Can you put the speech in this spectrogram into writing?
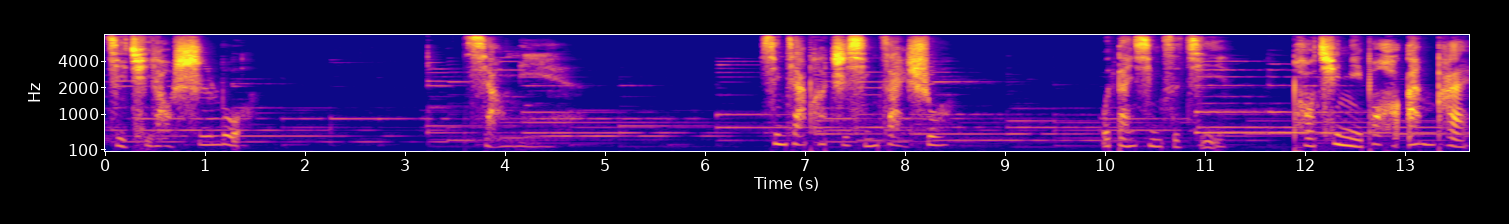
寄去要失落。想你，新加坡之行再说。我担心自己跑去你不好安排。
